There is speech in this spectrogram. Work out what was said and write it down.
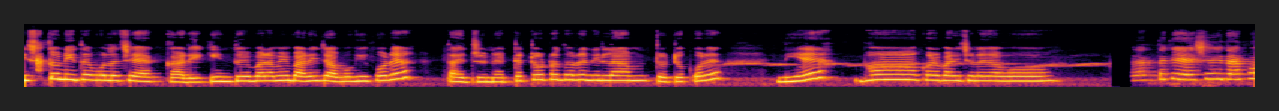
নিচ তো নিতে বলেছে এক গাড়ি, কিন্তু এবার আমি বাড়ি যাব কি করে? তাই জন্য একটা টোটো ধরে নিলাম। টোটো করে নিয়ে ভা করে বাড়ি চলে যাব। বাজার থেকে এসেই দেখো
